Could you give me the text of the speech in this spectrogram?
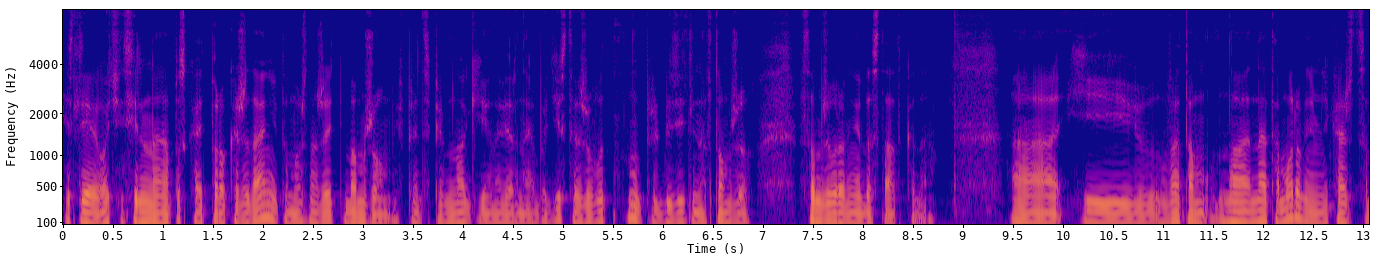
если очень сильно опускать порог ожиданий, то можно жить бомжом. И, в принципе, многие, наверное, буддисты живут ну, приблизительно в том же, в том же уровне достатка, да. А, и в этом, на, на этом уровне, мне кажется,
